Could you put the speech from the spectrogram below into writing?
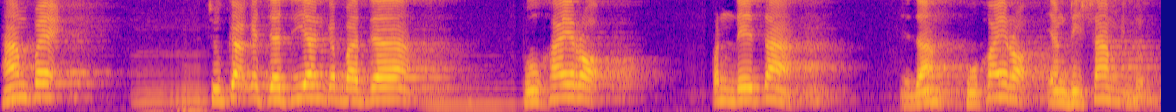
Sampai juga kejadian kepada Bukhairo pendeta ya, Bukhairo yang di Sam itu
